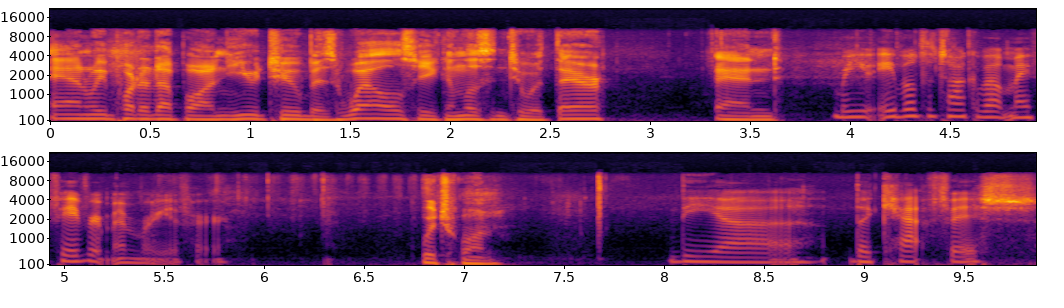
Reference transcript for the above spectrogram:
and we put it up on YouTube as well, so you can listen to it there. And Were you able to talk about my favorite memory of her? Which one? The uh the catfish.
